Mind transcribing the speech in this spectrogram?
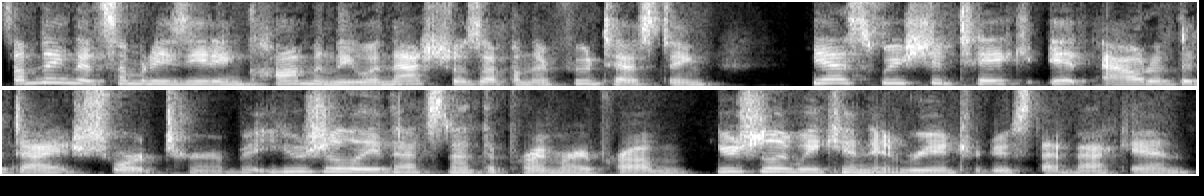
something that somebody's eating commonly, when that shows up on their food testing, yes, we should take it out of the diet short term, but usually that's not the primary problem. Usually we can reintroduce that back in.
